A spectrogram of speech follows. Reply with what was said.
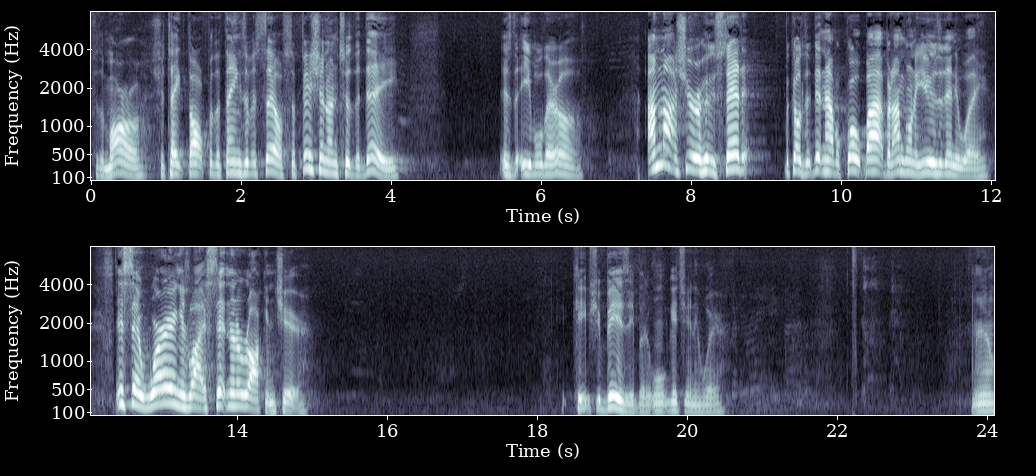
for the morrow should take thought for the things of itself. Sufficient unto the day is the evil thereof. I'm not sure who said it because it didn't have a quote by it, but I'm going to use it anyway. It said, Worrying is like sitting in a rocking chair. It keeps you busy, but it won't get you anywhere. Yeah.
